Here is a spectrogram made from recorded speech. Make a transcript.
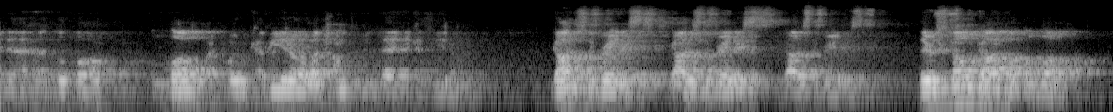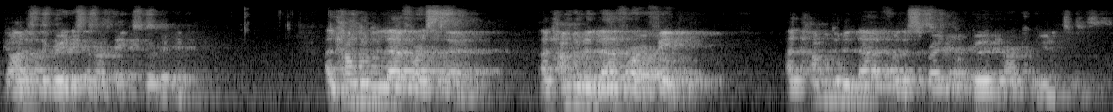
ilaha illallah, Allahu Akbar kabira, walhamdulillahi kathira. God is the greatest, God is the greatest, God is the greatest. There is no God but Allah. God is the greatest and our thanks go to Him. Alhamdulillah for Islam. Alhamdulillah for our faith. Alhamdulillah for the spread of good in our communities.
